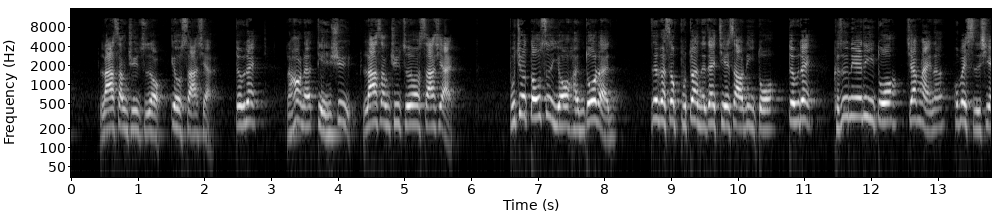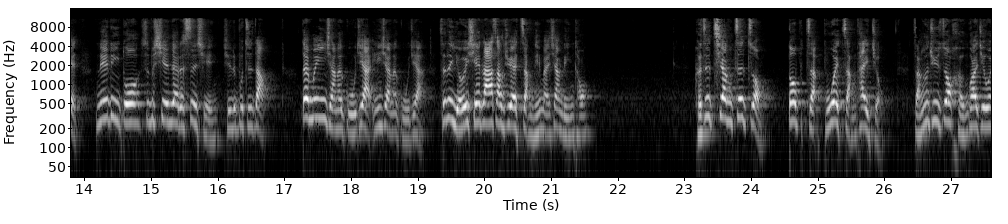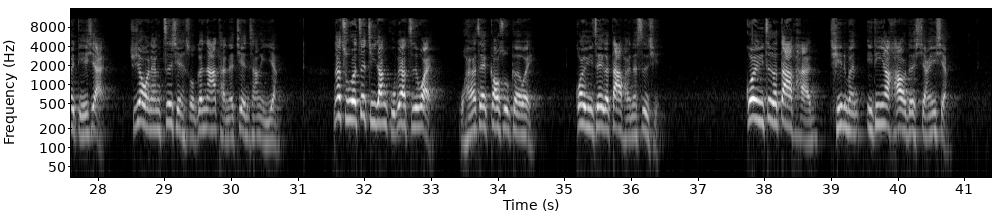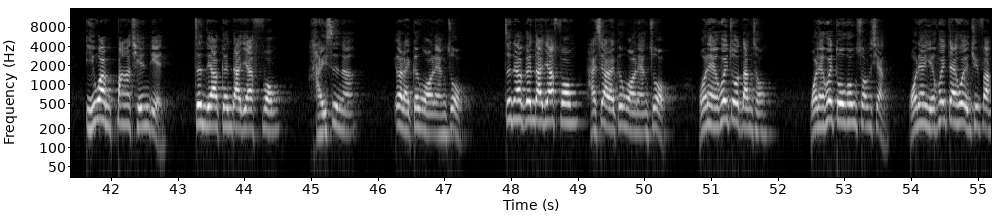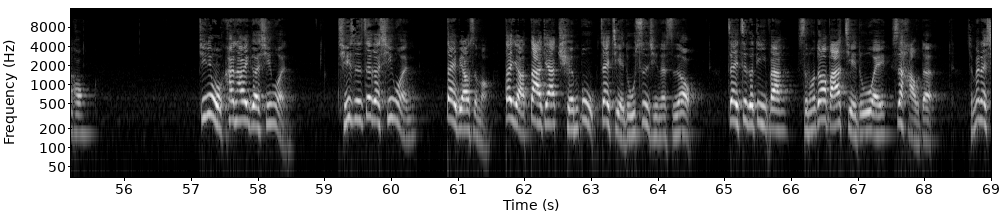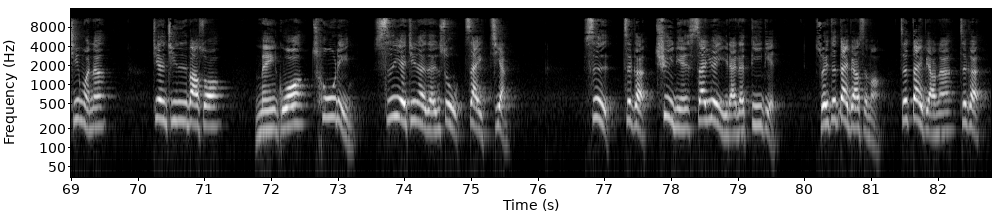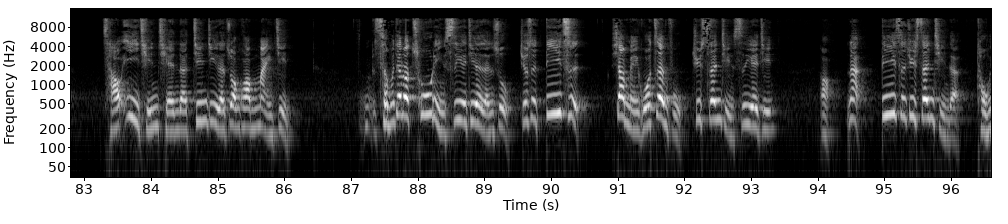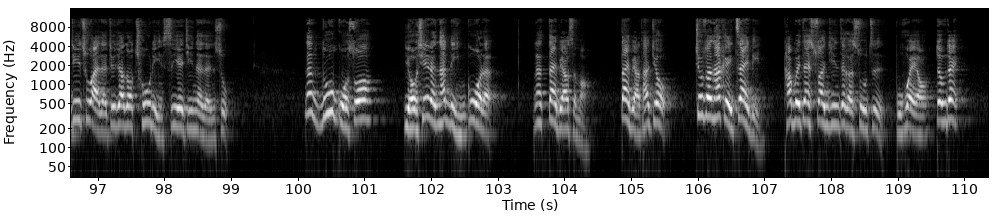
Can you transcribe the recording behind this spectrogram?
拉上去之后又杀下来，对不对？然后呢，点序拉上去之后杀下来，不就都是有很多人这个时候不断的在介绍利多，对不对？可是那些利多将来呢会不会实现？那些利多是不是现在的事情？其实不知道，但没影响了股价，影响了股价，真的有一些拉上去还涨停板，像灵通。可是像这种。都涨不会涨太久，涨上去之后很快就会跌下来，就像我娘之前所跟大家谈的建仓一样。那除了这几张股票之外，我还要再告诉各位关于这个大盘的事情。关于这个大盘，请你们一定要好好的想一想，一万八千点真的要跟大家疯，还是呢要来跟王良做？真的要跟大家疯，还是要来跟王良做？我俩会做当冲，我俩会多空双向。我俩也会带会员去放空。今天我看到一个新闻，其实这个新闻代表什么？代表大家全部在解读事情的时候，在这个地方什么都要把它解读为是好的。什么样的新闻呢？今天《今日报》说，美国初领失业金的人数在降，是这个去年三月以来的低点。所以这代表什么？这代表呢这个。朝疫情前的经济的状况迈进。什么叫做初领失业金的人数？就是第一次向美国政府去申请失业金，哦，那第一次去申请的统计出来的就叫做初领失业金的人数。那如果说有些人他领过了，那代表什么？代表他就就算他可以再领，他不会再算进这个数字，不会哦，对不对？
